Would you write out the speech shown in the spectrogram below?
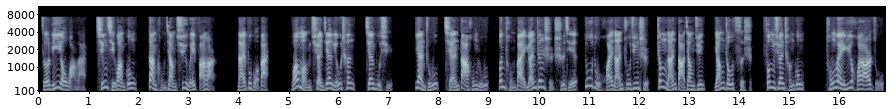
则礼有往来，请起望公，但恐将屈为反耳，乃不果拜。王猛劝兼刘琛，兼不许。燕竹遣大鸿胪温统拜元贞使持节都督淮南诸军事，征南大将军、扬州刺史，封宣成功。同位于淮而卒。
